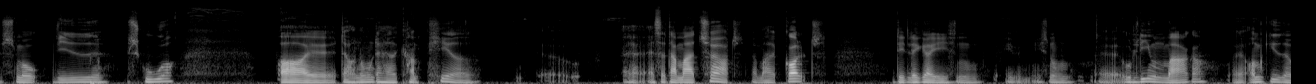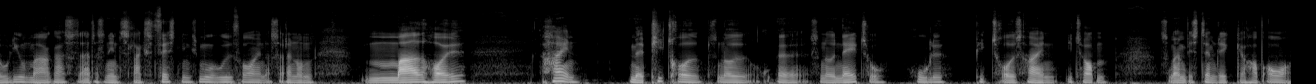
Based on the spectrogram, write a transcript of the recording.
små hvide skure, og øh, der var nogen, der havde kamperet. Øh, altså, der er meget tørt, der er meget goldt. Det ligger i sådan, i, i sådan nogle øh, olivenmarker, øh, omgivet af olivenmarker, så er der sådan en slags fæstningsmur ude foran, og så er der nogle meget høje hegn med pigtråd, sådan noget, øh, sådan noget NATO-rulle pigtrådshegn i toppen, som man bestemt ikke kan hoppe over.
